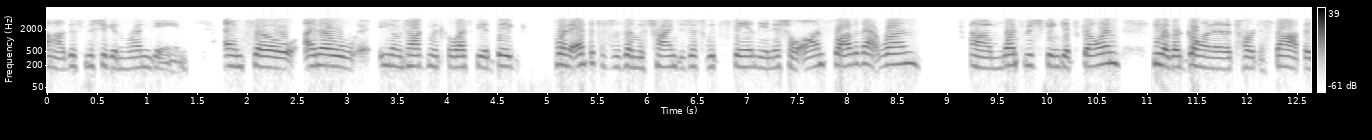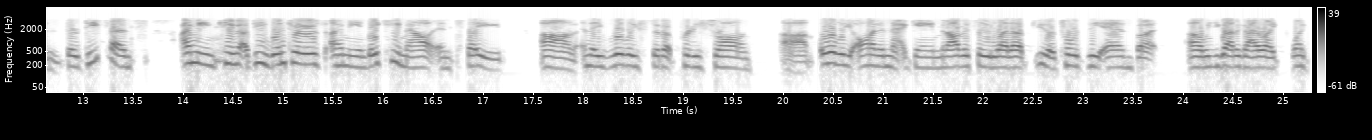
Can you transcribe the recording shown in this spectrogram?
uh, this Michigan run game? And so I know, you know, talking with Gillespie, a big point of emphasis was them was trying to just withstand the initial onslaught of that run. Um, once Michigan gets going, you know they're going and it's hard to stop. And their defense, I mean, came out. Dee Winters, I mean, they came out and played, um, and they really stood up pretty strong um, early on in that game, and obviously led up, you know, towards the end. But uh, when you got a guy like like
